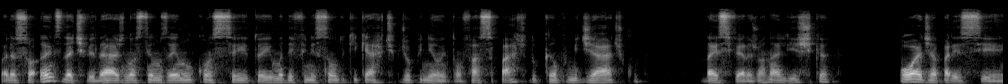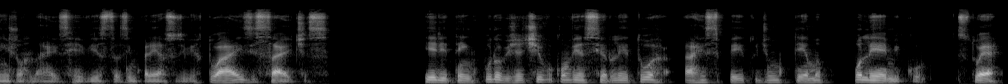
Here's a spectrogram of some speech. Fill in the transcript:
Olha só, antes da atividade, nós temos aí um conceito, aí, uma definição do que é artigo de opinião. Então, faz parte do campo midiático da esfera jornalística Pode aparecer em jornais, revistas impressos e virtuais e sites. Ele tem por objetivo convencer o leitor a respeito de um tema polêmico, isto é,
